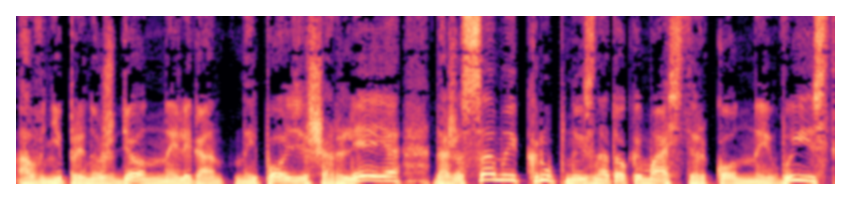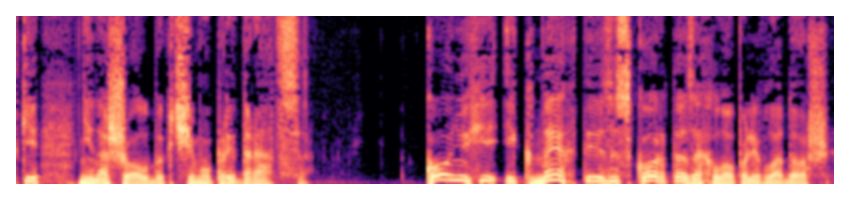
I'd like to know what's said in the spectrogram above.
а в непринужденной элегантной позе Шарлея даже самый крупный знаток и мастер конной выездки не нашел бы к чему придраться. Конюхи и кнехты из эскорта захлопали в ладоши.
